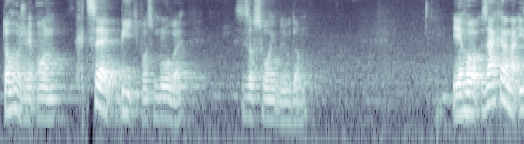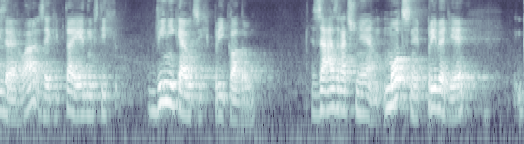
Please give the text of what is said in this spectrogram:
Toho, že on chce byť vo zmluve so svojim ľudom. Jeho záchrana Izraela z Egypta je jedným z tých vynikajúcich príkladov. Zázračne a mocne privedie k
